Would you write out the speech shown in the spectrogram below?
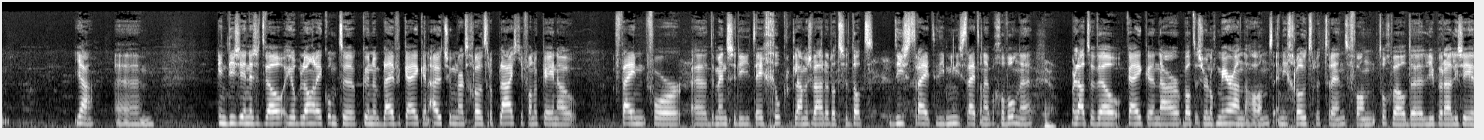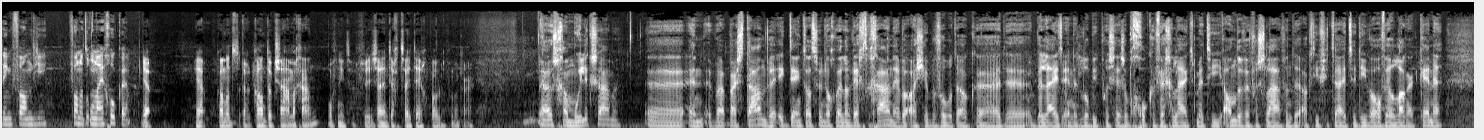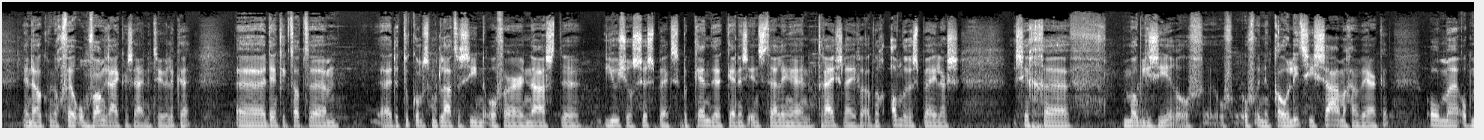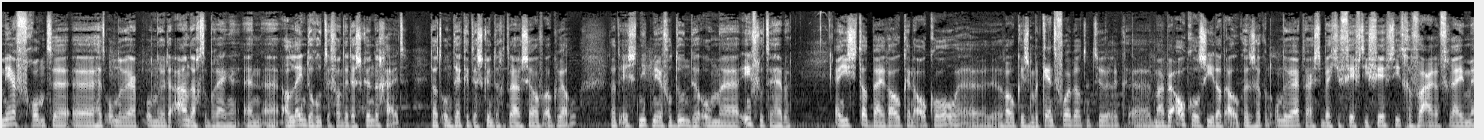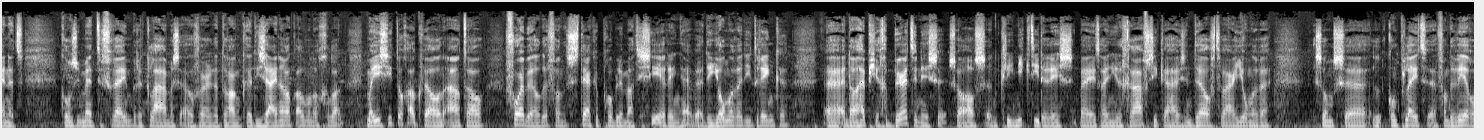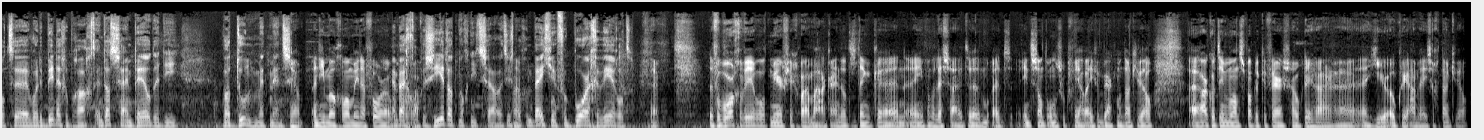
ja, ehm, in die zin is het wel heel belangrijk om te kunnen blijven kijken en uitzoomen naar het grotere plaatje. Van oké, nou fijn voor uh, de mensen die tegen gilkreclames waren dat ze dat, die strijd, die mini-strijd dan hebben gewonnen. Ja. Maar laten we wel kijken naar wat is er nog meer aan de hand. En die grotere trend van toch wel de liberalisering van, die, van het online gokken. Ja, ja. Kan, het, kan het ook samen gaan of niet? Of zijn het echt twee tegenpolen van elkaar? Nou, ze gaan moeilijk samen. Uh, en waar, staan we? Ik denk dat we nog wel een weg te gaan hebben... als je bijvoorbeeld ook de, het beleid en het lobbyproces op gokken vergelijkt... met die andere verslavende activiteiten die we al veel langer kennen. En ook nog veel omvangrijker zijn natuurlijk. Hè. Uh, denk ik dat ehm, de toekomst moet laten zien of er naast de usual suspects... bekende kennisinstellingen en het bedrijfsleven... ook nog andere spelers zich mobiliseren of, of, of in een coalitie samen gaan werken om uh, op meer fronten uh, het onderwerp onder de aandacht te brengen. En uh, alleen de route van de deskundigheid, dat ontdekken deskundigen trouwens zelf ook wel... dat is niet meer voldoende om invloed te hebben. En je ziet dat bij rook en alcohol. rook is een bekend voorbeeld natuurlijk. maar bij alcohol zie je dat ook. Dat is ook een onderwerp, daar is het een beetje 50-50. Het gevarenframe en het consumentenframe. Reclames over dranken, die zijn er ook allemaal nog gewoon. Maar je ziet toch ook wel een aantal voorbeelden van sterke problematisering. Hè. De jongeren die drinken. Uh, en dan heb je gebeurtenissen, zoals een kliniek die er is... bij het Reinier de Graaf ziekenhuis in Delft... waar jongeren soms uh, compleet uh, van de wereld worden binnengebracht. En dat zijn beelden die wat doen met mensen. Ja, en die mogen wel meer naar voren. En bij gokken zie je dat nog niet zo. Het is ja. nog een beetje een verborgen wereld. Ja de verborgen wereld meer zichtbaar maken. En dat is denk ik een, een van de lessen uit uh, het interessante onderzoek van jou, Even Bergman. Dankjewel. Arco Timmermans, public affairs, hoogleraar hier ook weer aanwezig. Dankjewel.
